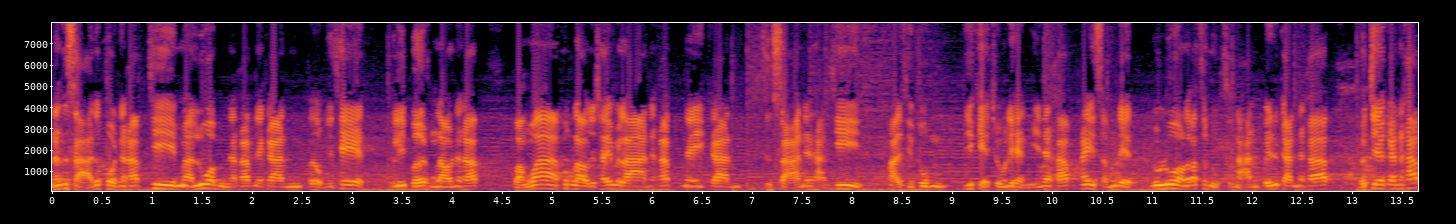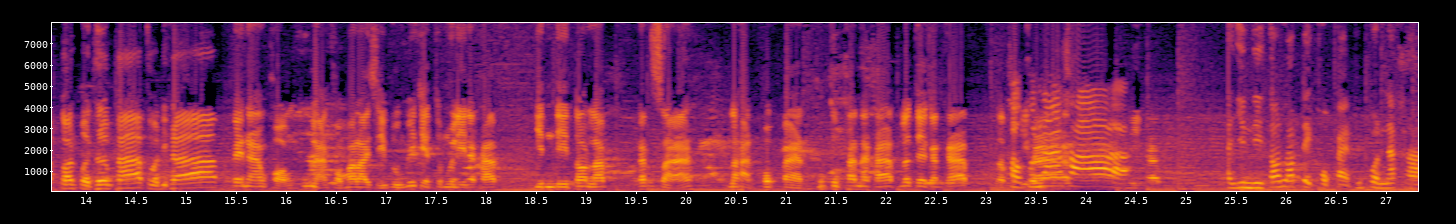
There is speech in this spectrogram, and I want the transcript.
นักศึกษาทุกคนนะครับที่มาร่วมนะครับในการประถมนิเทศรีเบิร์ดของเรานะครับ หวังว่าพวกเราจะใช้เวลานะครับในการศึกษาในสถานที่มหาวิทยาลัยศรีปทุมวิทยาเขตชลบุรีแห่งนี้นะครับให้สำเร็จรุ่ล่วงแล้วก็สนุกสนานไปด้วยกันนะครับเดี๋ยวเจอกันนะครับ ตอนเปิดเทอมครับ สวัสดีครับในนามของผู้บริหารของมหาลัยศรีปทุมวิทยาเขตธนบุรีนะครับ ยินดีต้อนรับนักศึกษารหัส 68 ทุกทุกๆท่านนะครับ แล้วเจอกันครับสวัสดีขอบคุณมากค่ะ สวัสดีครับ ยินดีต้อนรับเด็ก 68 ทุกคนนะคะ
